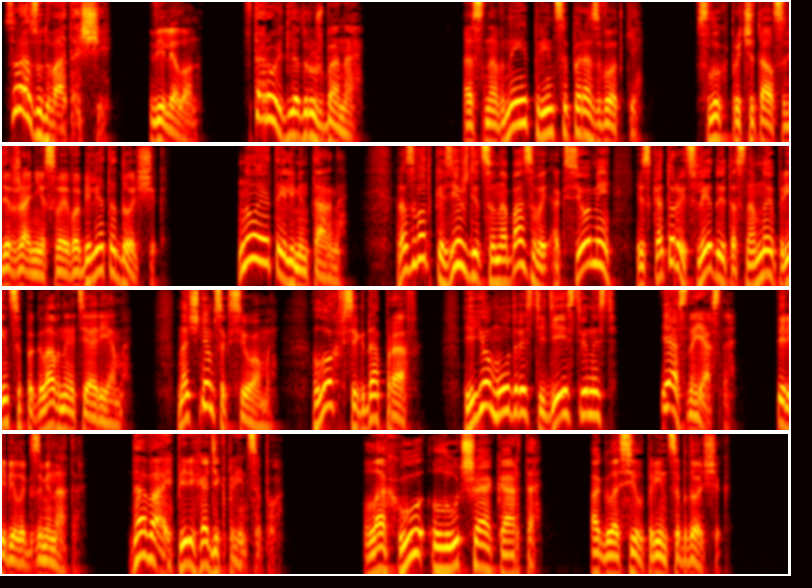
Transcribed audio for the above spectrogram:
«Сразу два тащи», — велел он. «Второй для дружбана». Основные принципы разводки. Вслух прочитал содержание своего билета дольщик. Ну, это элементарно. Разводка зиждется на базовой аксиоме, из которой следует основной принцип и главная теорема. Начнем с аксиомы. Лох всегда прав. Ее мудрость и действенность... Ясно, ясно перебил экзаменатор. «Давай, переходи к принципу». «Лоху лучшая карта», — огласил принцип-дольщик.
